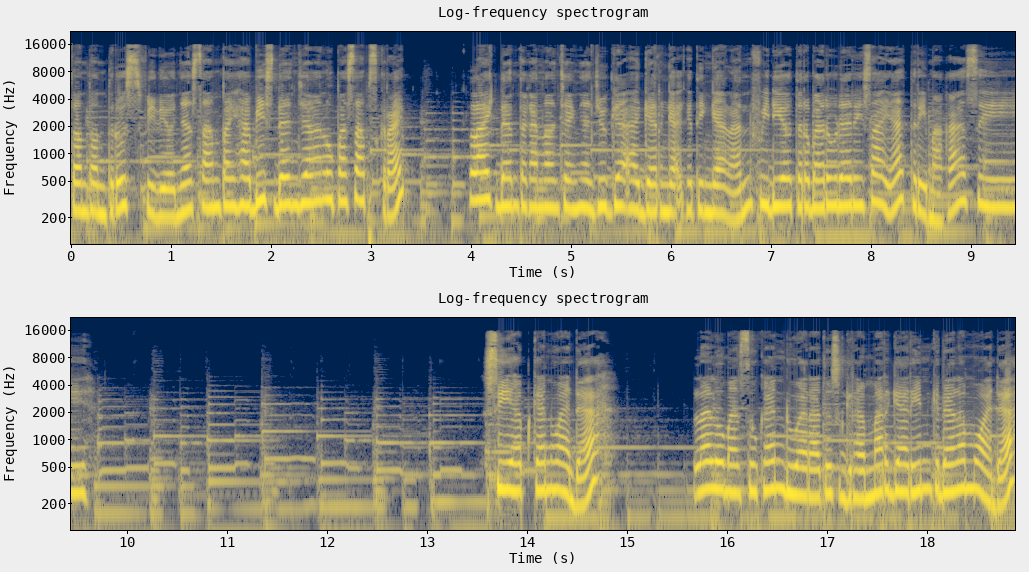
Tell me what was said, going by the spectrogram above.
Tonton terus videonya sampai habis dan jangan lupa subscribe, like, dan tekan loncengnya juga agar nggak ketinggalan video terbaru dari saya. Terima kasih. Siapkan wadah, lalu masukkan 200 gram margarin ke dalam wadah.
